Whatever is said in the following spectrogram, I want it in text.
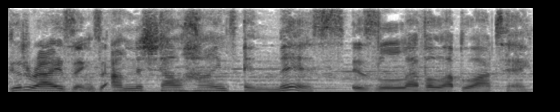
Good Risings. I'm Nichelle Hines, and this is Level Up Latte.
